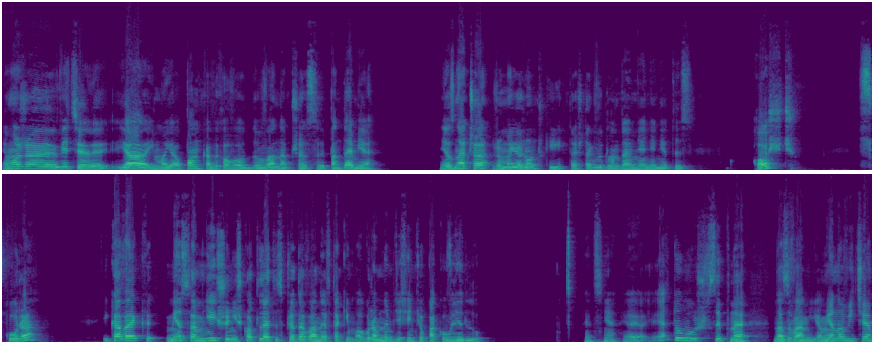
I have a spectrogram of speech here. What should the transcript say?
Ja może, wiecie, ja i moja oponka wychowywana przez pandemię nie oznacza, że moje rączki też tak wyglądają. Nie, nie, nie. To jest kość, skóra i kawałek mięsa mniejszy niż kotlety sprzedawane w takim ogromnym dziesięciopaku w Lidlu. Więc nie, ja, ja, ja tu już sypnę nazwami, a mianowicie,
